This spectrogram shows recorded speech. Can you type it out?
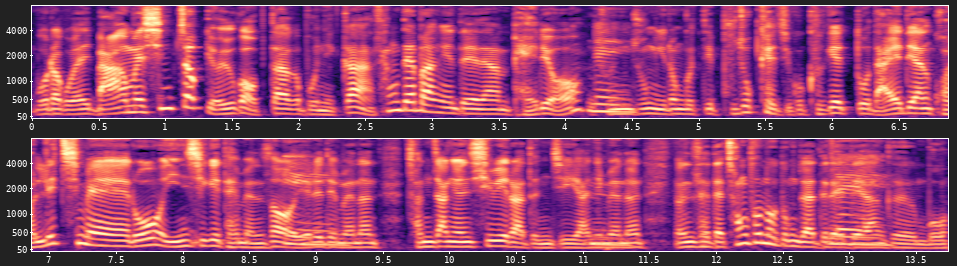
뭐라고 해 마음의 심적 여유가 없다가 보니까 상대방에 대한 배려, 네. 존중 이런 것들이 부족해지고 그게 또 나에 대한 권리 침해로 인식이 되면서 예. 예를 들면은 전장현 시위라든지 아니면은 연세대 청소 노동자들에 네. 대한 그 뭐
